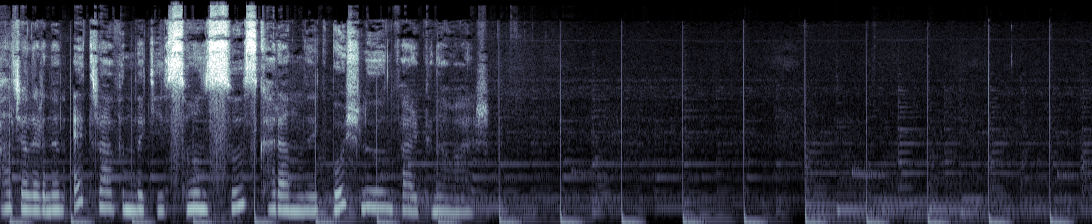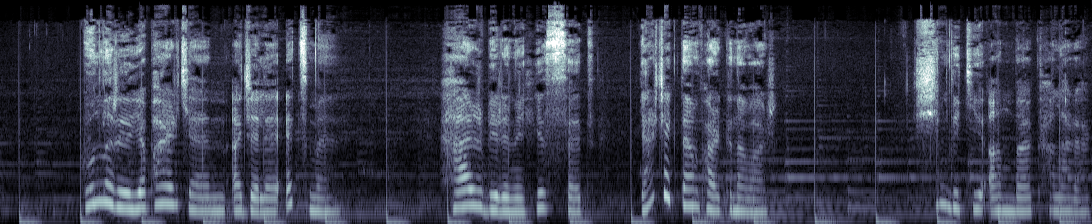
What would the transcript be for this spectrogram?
kalçalarının etrafındaki sonsuz karanlık boşluğun farkına var. Bunları yaparken acele etme. Her birini hisset. Gerçekten farkına var. Şimdiki anda kalarak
